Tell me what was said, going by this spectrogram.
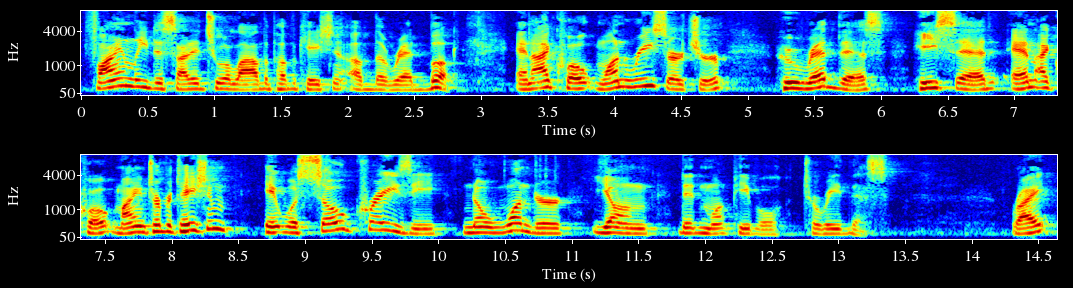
finally decided to allow the publication of the Red Book. And I quote one researcher who read this, he said, and I quote, My interpretation, it was so crazy, no wonder Jung didn't want people to read this. Right?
